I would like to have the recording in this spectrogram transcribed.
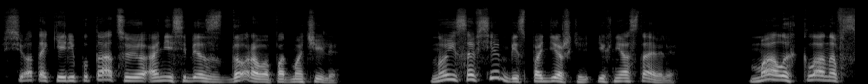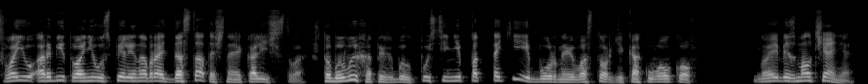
Все-таки репутацию они себе здорово подмочили. Но и совсем без поддержки их не оставили. Малых кланов в свою орбиту они успели набрать достаточное количество, чтобы выход их был пусть и не под такие бурные восторги, как у волков, но и без молчания.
